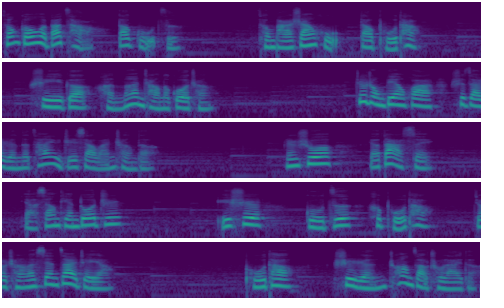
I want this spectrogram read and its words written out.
从狗尾巴草到谷子，从爬山虎到葡萄，是一个很漫长的过程。这种变化是在人的参与之下完成的。人说要大穗，要香甜多汁，于是谷子和葡萄就成了现在这样。葡萄是人创造出来的。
